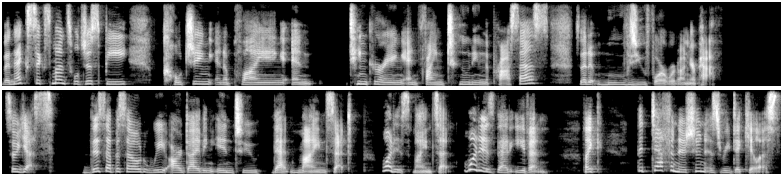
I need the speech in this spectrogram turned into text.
The next six months will just be coaching and applying and tinkering and fine tuning the process so that it moves you forward on your path. So, yes, this episode, we are diving into that mindset. What is mindset? What is that even? Like, the definition is ridiculous.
